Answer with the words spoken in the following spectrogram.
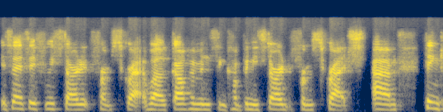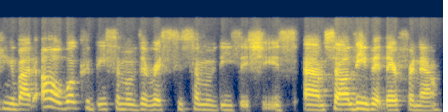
it's as if we started from scratch. Well, governments and companies started from scratch, um, thinking about, oh, what could be some of the risks to some of these issues. Um, so I'll leave it there for now.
